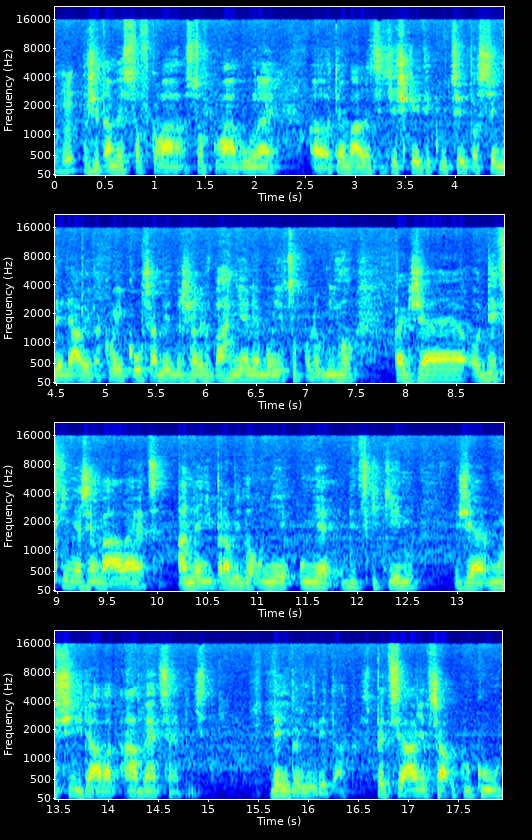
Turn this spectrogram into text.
Mm-hmm. Protože tam je stovková, stovková vůle uh, ten válec je těžký, ty kluci prostě nedávají takový kouř, aby drželi v bahně nebo něco podobného. Takže vždycky měřím válec a není pravidlo u mě, u mě vždycky tím, že musíš dávat ABC píst. Není to nikdy tak. Speciálně třeba u kluků,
